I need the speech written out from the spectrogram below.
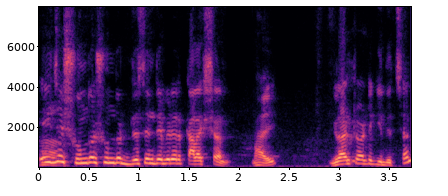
এই যে সুন্দর সুন্দর ড্রেসিং টেবিলের কালেকশন ভাই গ্যারান্টি ওয়ারেন্টি কি দিচ্ছেন?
